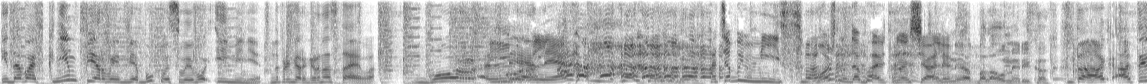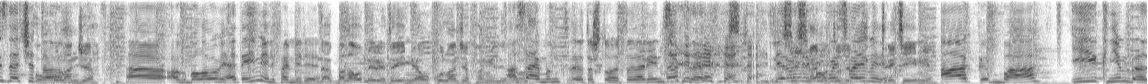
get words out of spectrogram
и добавь к ним первые две буквы своего имени. Например, Горностаева. Горле. Горле. Хотя бы мисс можно добавить А вначале? мне Акбалаумер и как? Так, а ты, значит... а, Окуланджа. а, Акбалаоми, это имя или фамилия? Акбалаумер это имя, Окуланджа фамилия. А. Саймон, это что, это ориентация? Первые три Саймон тоже третье имя. Акба. И к ним э,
